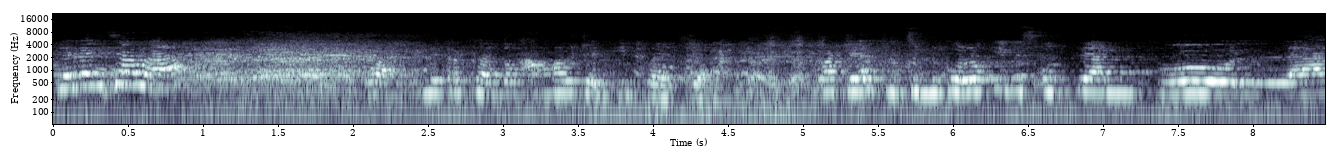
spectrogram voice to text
Dereng Jawa? Wah ini tergantung amal dan ibadah. Padahal Bojonegoro ki wis udan bola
